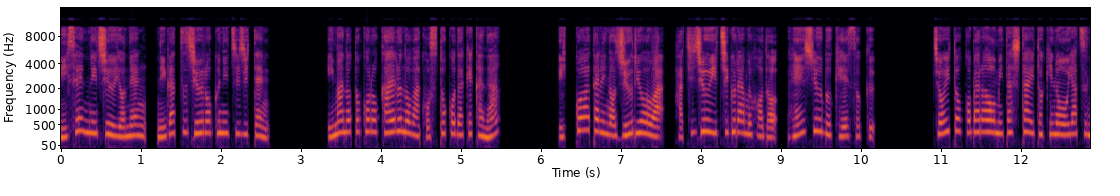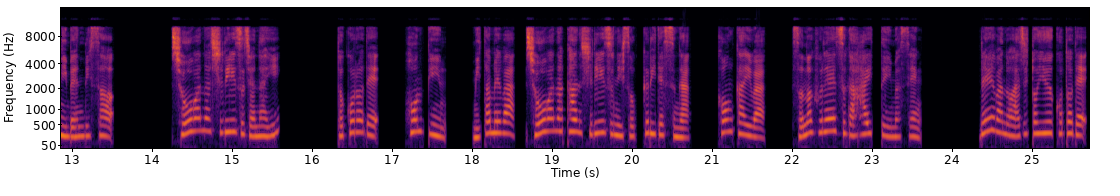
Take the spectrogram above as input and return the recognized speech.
2024年2月16日時点今のところ買えるのはコストコだけかな ?1 個あたりの重量は 81g ほど、編集部計測。ちょいと小腹を満たしたい時のおやつに便利そう。昭和なシリーズじゃない？ところで、本品、見た目は昭和なパンシリーズにそっくりですが、今回は、そのフレーズが入っていません。令和の味ということで、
